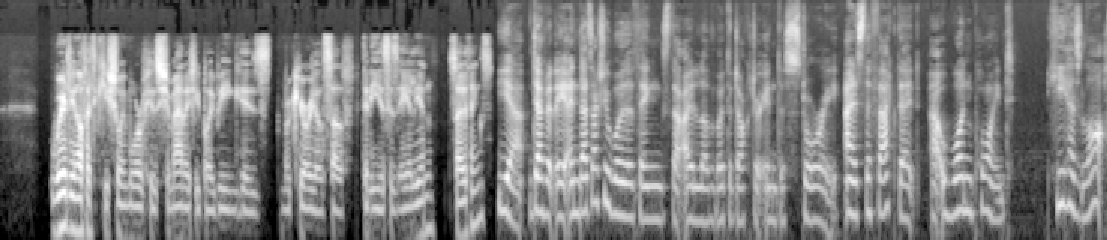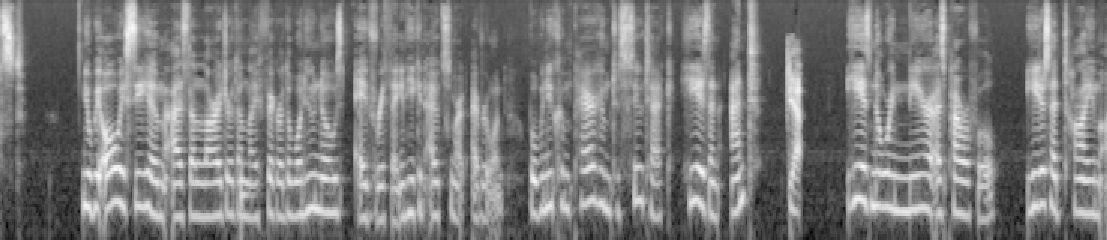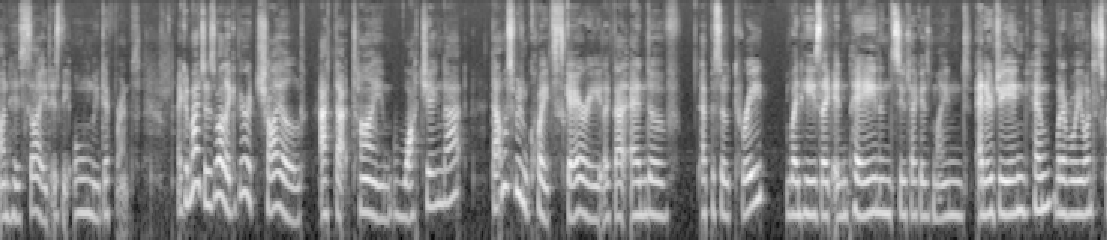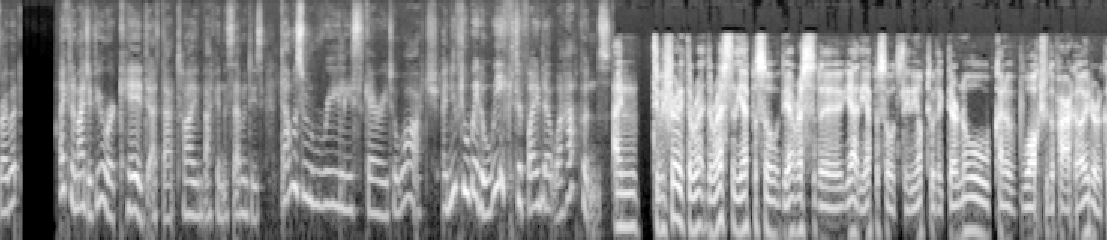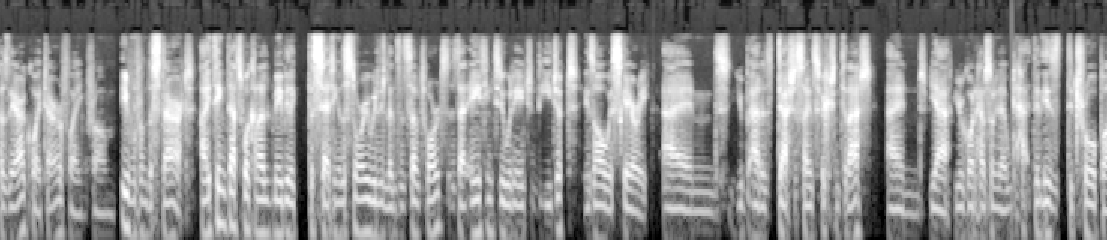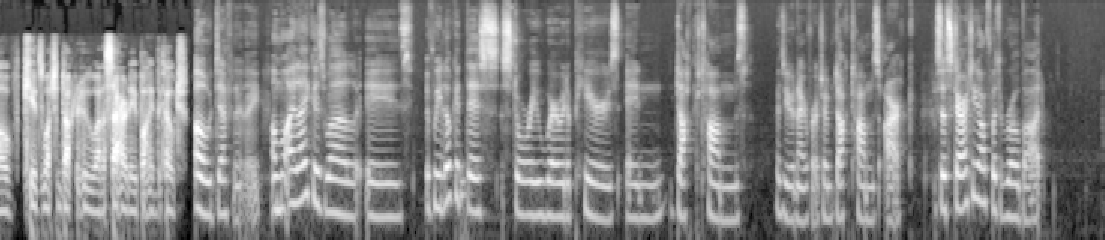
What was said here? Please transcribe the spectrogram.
Weirdly enough, I think he's showing more of his humanity by being his mercurial self than he is his alien side of things. Yeah, definitely. And that's actually one of the things that I love about the Doctor in the story. And it's the fact that at one point, he has lost. You know, we always see him as the larger than life figure, the one who knows everything and he can outsmart everyone. But when you compare him to Sutekh, he is an ant. Yeah. He is nowhere near as powerful. He just had time on his side, is the only difference. I can imagine as well, like if you're a child at that time watching that, that must have been quite scary. Like that end of episode three, when he's like in pain and Sutekh is mind energying him, whatever way you want to describe it. I can imagine if you were a kid at that time back in the 70s, that was really scary to watch. And you have to wait a week to find out what happens. And to be fair, like the re- the rest of the episode, the rest of the yeah the episodes leading up to it, like they're no kind of walk through the park either because they are quite terrifying from even from the start. I think that's what kind of maybe like the setting of the story really lends itself towards is that anything to do with ancient Egypt is always scary, and you add a dash of science fiction to that, and yeah, you're going to have something that ha- that is the trope of kids watching Doctor Who on a Saturday behind the couch. Oh, definitely. And what I like as well is if we look at this story where it appears in Doc Tom's, as you and I refer to him, Doc Tom's arc. So starting off with Robot,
